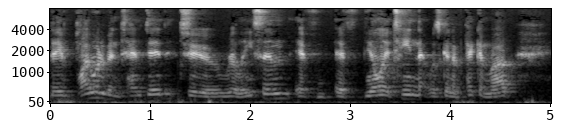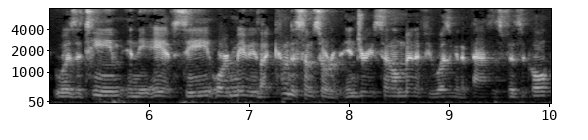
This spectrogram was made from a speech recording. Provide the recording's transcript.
they probably would have been tempted to release him if if the only team that was going to pick him up was a team in the AFC, or maybe like come to some sort of injury settlement if he wasn't going to pass his physical.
